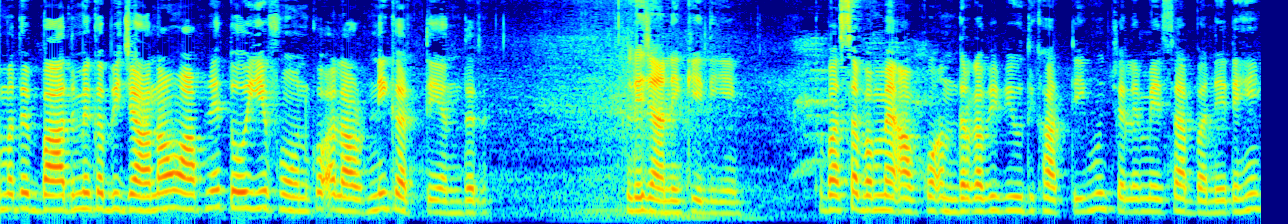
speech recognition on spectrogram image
मतलब बाद में कभी जाना हो आपने तो ये फ़ोन को अलाउड नहीं करते अंदर ले जाने के लिए। तो बस अब मैं आपको अंदर का भी व्यू दिखाती हूँ। चले मेरे साथ बने रहें।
